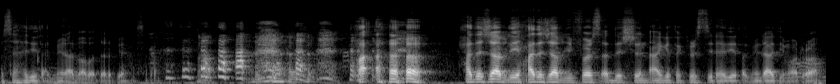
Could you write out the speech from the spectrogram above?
بس هدية عيد ميلاد ما بقدر أبيعها صراحة. حدا جاب لي حدا جاب لي first edition اجاثا كريستي لهدية عيد ميلادي مرة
